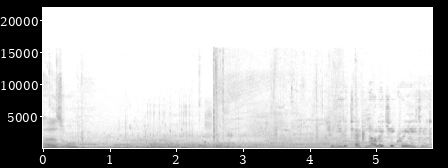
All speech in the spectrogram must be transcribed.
Also. New technology created.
